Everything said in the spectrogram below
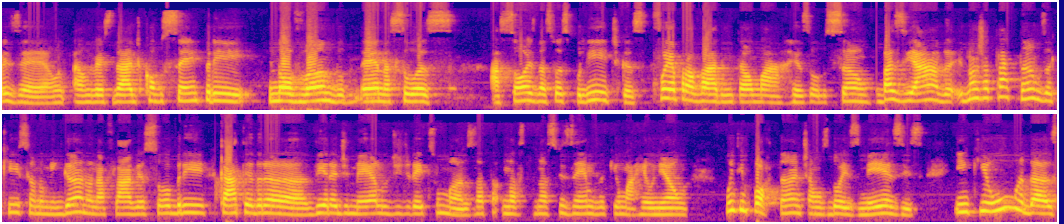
Pois é, a universidade, como sempre, inovando né, nas suas ações, nas suas políticas. Foi aprovada, então, uma resolução baseada, nós já tratamos aqui, se eu não me engano, na Flávia, sobre Cátedra Vieira de Melo de Direitos Humanos. Nós, nós, nós fizemos aqui uma reunião muito importante há uns dois meses, em que uma das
